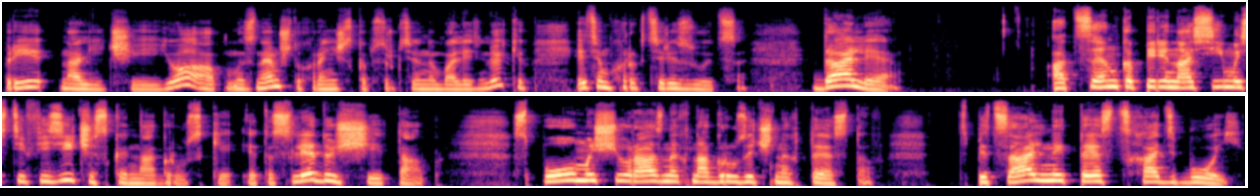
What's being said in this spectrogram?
при наличии ее, а мы знаем, что хроническая обструктивная болезнь легких этим характеризуется. Далее, Оценка переносимости физической нагрузки – это следующий этап. С помощью разных нагрузочных тестов специальный тест с ходьбой,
